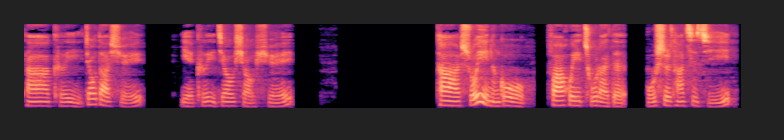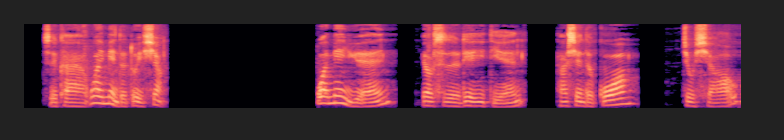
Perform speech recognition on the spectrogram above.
他可以教大学，也可以教小学。他所以能够发挥出来的，不是他自己，是看外面的对象。外面圆要是烈一点，它现的光就小；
